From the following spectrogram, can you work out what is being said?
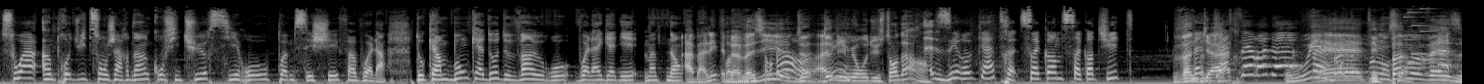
soit un produit de son jardin, confiture, sirop, pommes séchées, enfin voilà. Donc un bon cadeau de 20 euros, voilà gagné maintenant. Ah bah allez, Eh ben vas-y, standard. de- donne Allez. le numéro du standard. 04 50 58 24. 24 09. Oui, Eh, t'es pas mauvaise.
